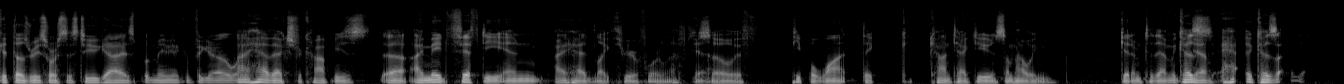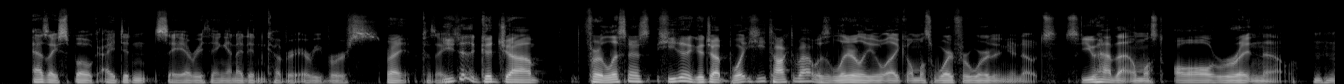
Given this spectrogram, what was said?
get those resources to you guys, but maybe I can figure out a way. I have extra copies. Uh, I made 50 and I had like three or four left. Yeah. So if people want, they could contact you and somehow we can get them to them. Because, ha- because as I spoke, I didn't say everything and I didn't cover every verse. Right. Because you did a good job for listeners. He did a good job. What he talked about was literally like almost word for word in your notes. So you have that almost all written out. Mm-hmm.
